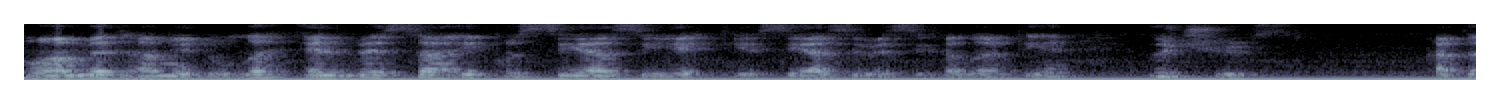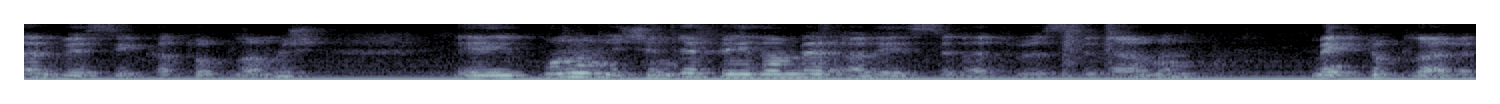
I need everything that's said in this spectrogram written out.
Muhammed Hamidullah El Vesaikus Siyasiye diye, siyasi vesikalar diye 300 kadar vesika toplamış. Ee, bunun içinde Peygamber Aleyhisselatü Vesselam'ın mektupları,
